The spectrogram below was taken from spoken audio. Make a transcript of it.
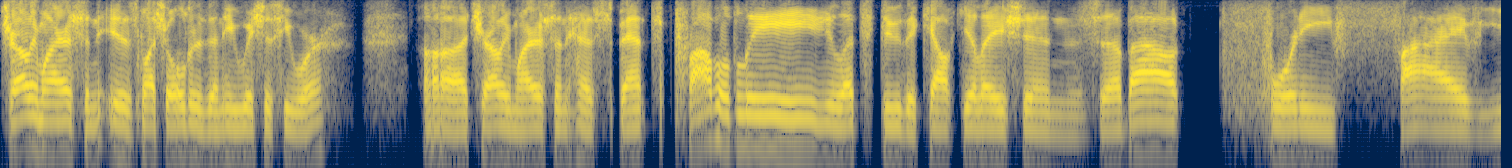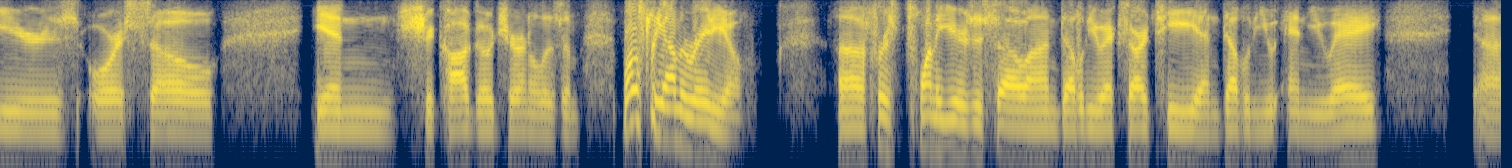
Charlie Meyerson is much older than he wishes he were. Uh, Charlie Meyerson has spent probably, let's do the calculations, about 45 years or so in Chicago journalism, mostly on the radio. Uh, first 20 years or so on WXRT and WNUA, uh,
